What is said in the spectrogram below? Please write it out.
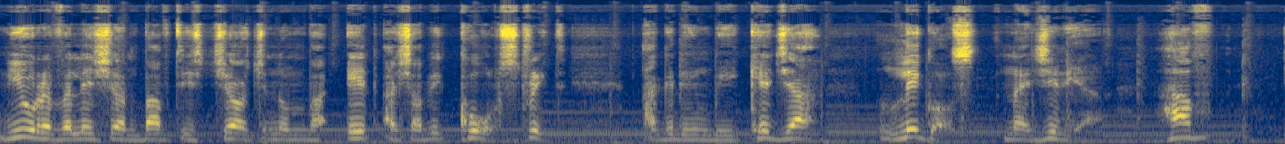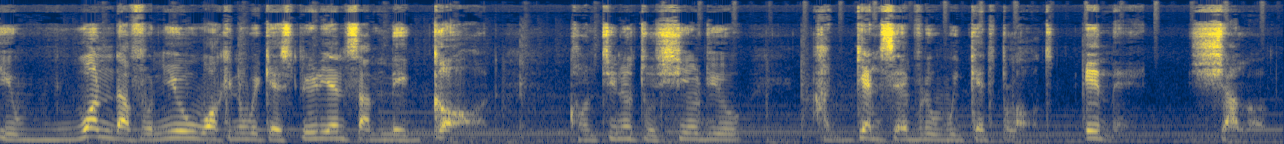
New Revelation Baptist Church, number 8, Ashabi Cole Street, Agidingbi, Ikeja, Lagos, Nigeria. Have a wonderful new walking week experience and may God continue to shield you against every wicked plot. Amen. Shalom.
